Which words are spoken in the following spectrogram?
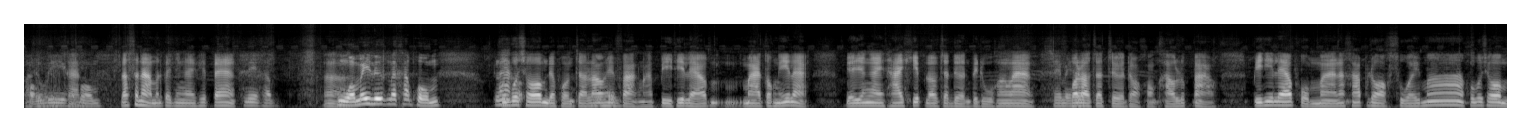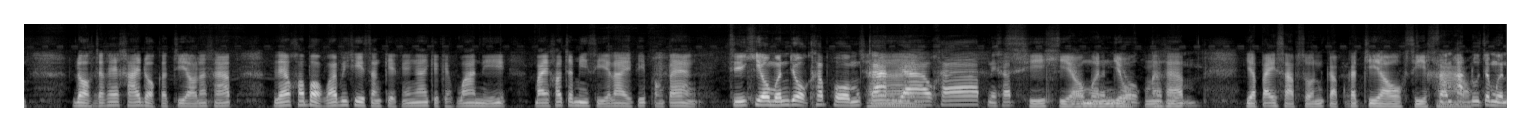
ของดีครับผม ลักษณะมันเป็นยังไงพี่แป้งนี่ครับอ่าหัวไม่ลึกนะครับ ผมคุณผู้ชมเดี๋ยวผมจะเล่าครับผมให้ฟังนะ ปีที่แล้วมาตรงนี้แหละ เดี๋ยวยังไงท้ายคลิปเราจะเดินไปดูข้างล่างใช่ไหมว่าคเราบจะเจอดอกของเขาหรือเปล่า ปีที่แล้วผมมานะครับ ดอกสวยมากคุณผู้ชม ดอกจะคล้ายๆ ดอกกระเจียวนะครับ แล้วเขาบอกว่าวิธีสังเกตง่ายๆ เกี่ยวกับว่านนี้ ใบเขาจะมีสีอะไรพี่ปองแป้ง สีเขียวเหมือนหยกครับ ผมใช่ ก้านยาวครับนี่ครับ สีเขียวเหมือนหยกนะครับผมอย่าไปสับสนกับกระเจียวสีขาสัมผัสว ดูจะเหมือน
